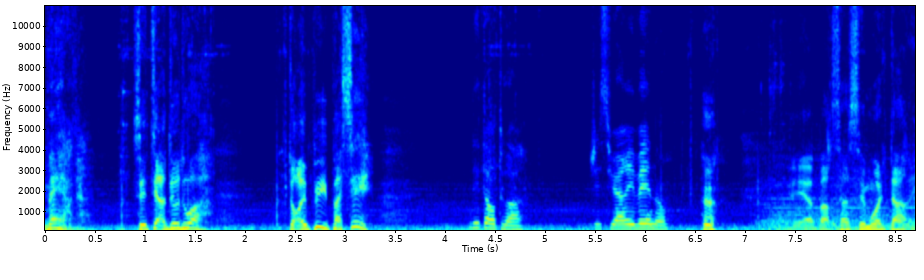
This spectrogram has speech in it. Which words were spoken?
Merde C'était à deux doigts. T'aurais pu y passer. Détends-toi. J'y suis arrivé, non? Et à part ça, c'est moi le taré.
